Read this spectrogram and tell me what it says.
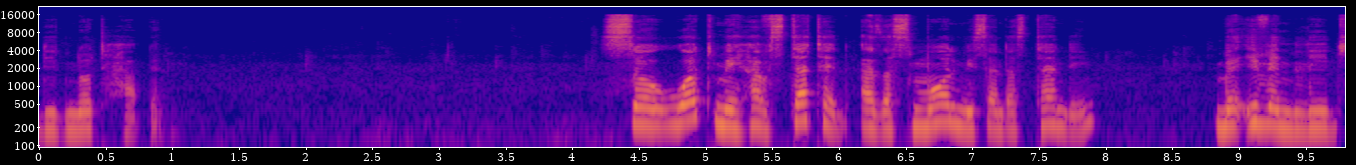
did not happen. So, what may have started as a small misunderstanding may even lead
